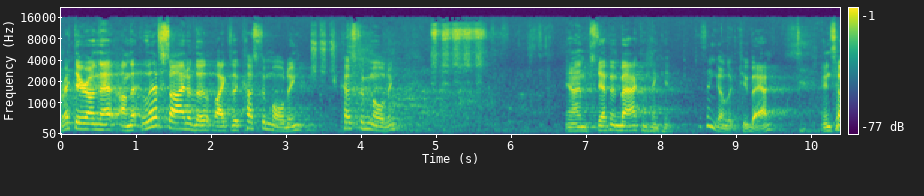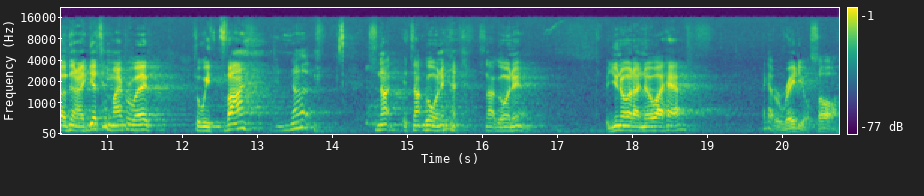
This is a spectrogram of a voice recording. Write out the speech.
Right there on that, on the left side of the, like the custom molding, custom molding. And I'm stepping back and thinking, this ain't gonna look too bad. And so then I get the microwave. So we find, no, it's not, it's not going in. It's not going in. But you know what I know I have? I got a radial saw.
